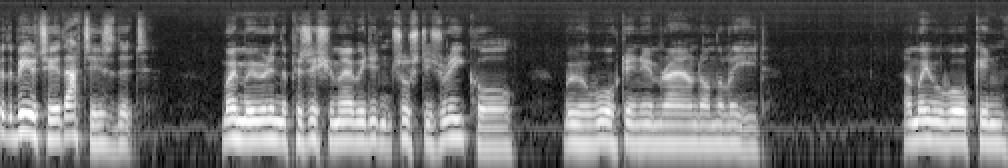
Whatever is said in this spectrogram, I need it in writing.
But the beauty of that is that when we were in the position where we didn't trust his recall, we were walking him round on the lead and we were walking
